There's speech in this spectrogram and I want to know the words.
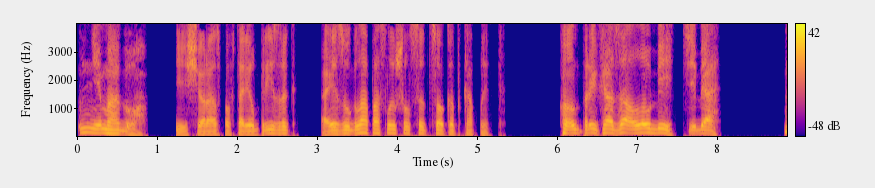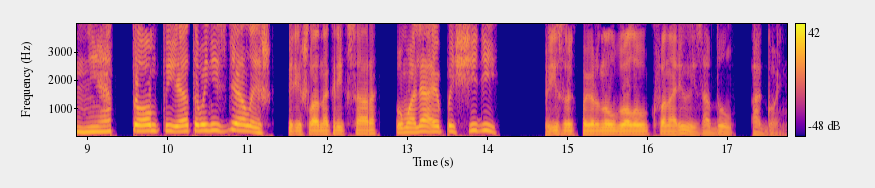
Не могу, — еще раз повторил призрак, а из угла послышался цокот копыт. Он приказал убить тебя. Нет, Том, ты этого не сделаешь, — перешла на крик Сара. Умоляю, пощади. Призрак повернул голову к фонарю и задул огонь.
